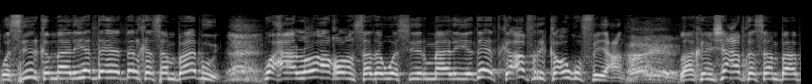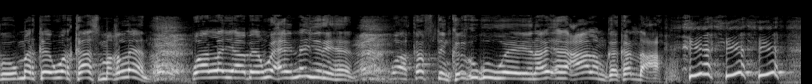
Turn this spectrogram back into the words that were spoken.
Wasiirka maaliyadda ee dalka zimbabwe waxaa loo aqoonsaday wasiir maaliyadeedka afrika ugu fiican. Laakiin shacabka zimbabwe markay warkaas maqleen waa la yaabeen waxayna yidhiheen waa kaftinkii ugu weynay ee caalamka ka dhaca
